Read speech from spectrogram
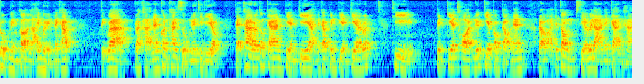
ลูกหนึ่งก็หลายหมื่นนะครับ ถือว่าราคานั้นค่อนข้างสูงเลยทีเดียว แต่ถ้าเราต้องการเปลี่ยนเกียร์นะครับเป็นเปลี่ยนเกียร์รถที่เป็นเกียร์ถอดหรือเกียร์เก่าๆนั้น เราอาจจะต้องเสียเวลาในการหา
